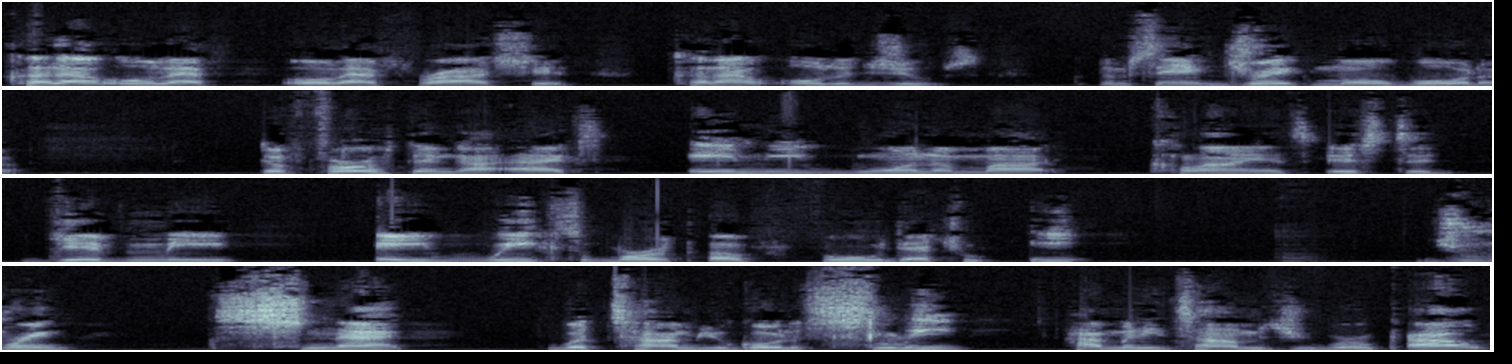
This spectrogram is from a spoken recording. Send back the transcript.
Cut out all that all that fried shit. Cut out all the juice. I'm saying drink more water. The first thing I ask any one of my clients is to give me a week's worth of food that you eat, drink, snack, what time you go to sleep, how many times you work out,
